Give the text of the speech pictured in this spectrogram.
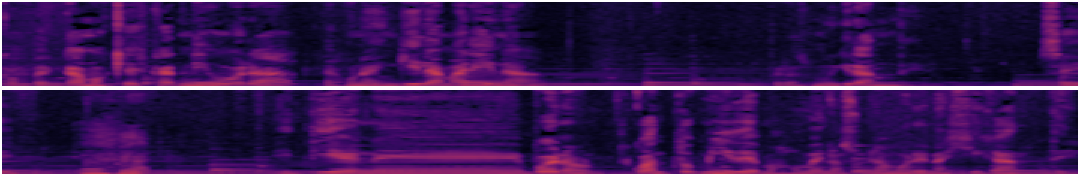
Convengamos que es carnívora, es una anguila marina, pero es muy grande. ¿Sí? Y tiene, bueno, ¿cuánto mide más o menos una morena gigante?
